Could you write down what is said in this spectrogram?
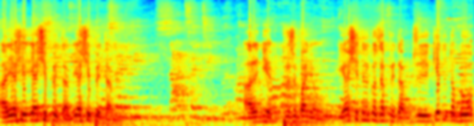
A ja się- ja się pytam, ja się pytam. Ale nie, proszę panią, ja się tylko zapytam, czy kiedy to było-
